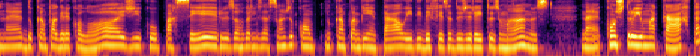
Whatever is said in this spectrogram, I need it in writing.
né, do campo agroecológico, parceiros, organizações do, no campo ambiental e de defesa dos direitos humanos, né, construiu uma carta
